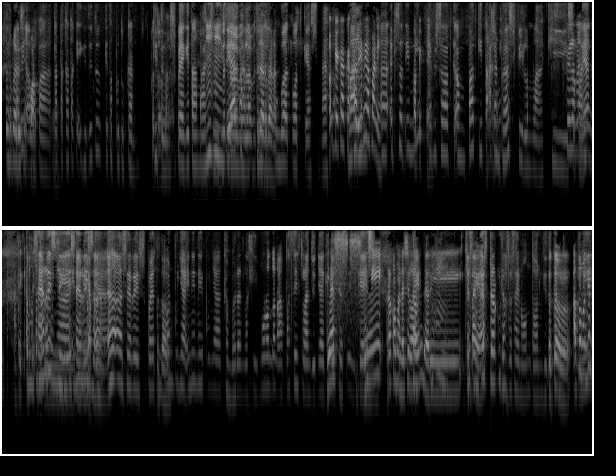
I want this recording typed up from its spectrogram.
Bentuk dari Tapi nggak support. apa-apa. Kata-kata kayak gitu tuh kita butuhkan Betul gitu banget. supaya kita maju Mm-mm, gitu ya betul. Benar banget. membuat podcast. Nah, Oke, Kakak, Malam- hari ini apa nih? eh, episode ini Topiknya. episode keempat kita akan bahas film lagi Film supaya. Asik, teman-teman Series punya sih, ini series ya. eh, eh, series supaya teman-teman punya ini nih punya gambaran lagi mau nonton apa sih selanjutnya gitu Yes, just in case ini rekomendasi lain dari just kita in ya. case Dark udah selesai nonton gitu Betul. kan. Atau Ini mungkin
